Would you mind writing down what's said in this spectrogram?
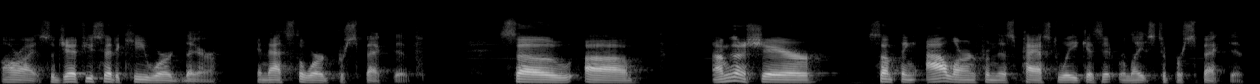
All right. So, Jeff, you said a key word there and that's the word perspective. So uh, I'm going to share something I learned from this past week as it relates to perspective.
